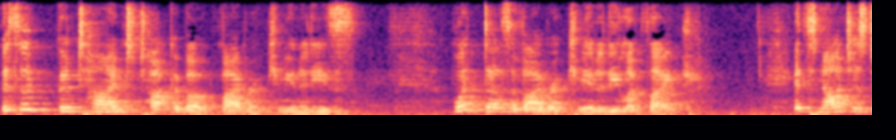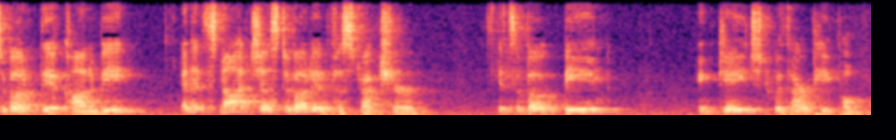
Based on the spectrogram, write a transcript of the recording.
This is a good time to talk about vibrant communities. What does a vibrant community look like? It's not just about the economy, and it's not just about infrastructure. It's about being engaged with our people.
